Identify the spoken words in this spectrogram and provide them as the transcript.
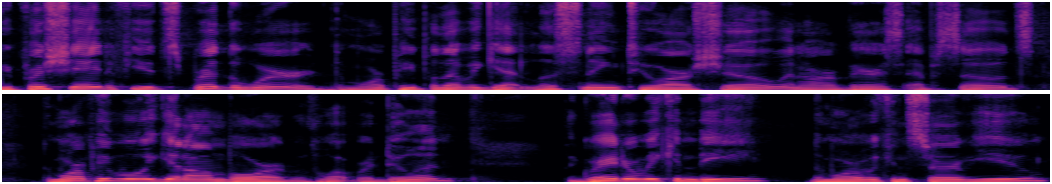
We appreciate if you'd spread the word. The more people that we get listening to our show and our various episodes, the more people we get on board with what we're doing, the greater we can be, the more we can serve you.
